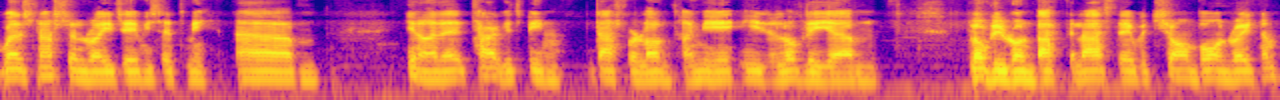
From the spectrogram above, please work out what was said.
Welsh national ride." Jamie said to me, um, "You know, the target's been that for a long time. He, he had a lovely, um, lovely run back the last day with Sean Bowen riding him,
